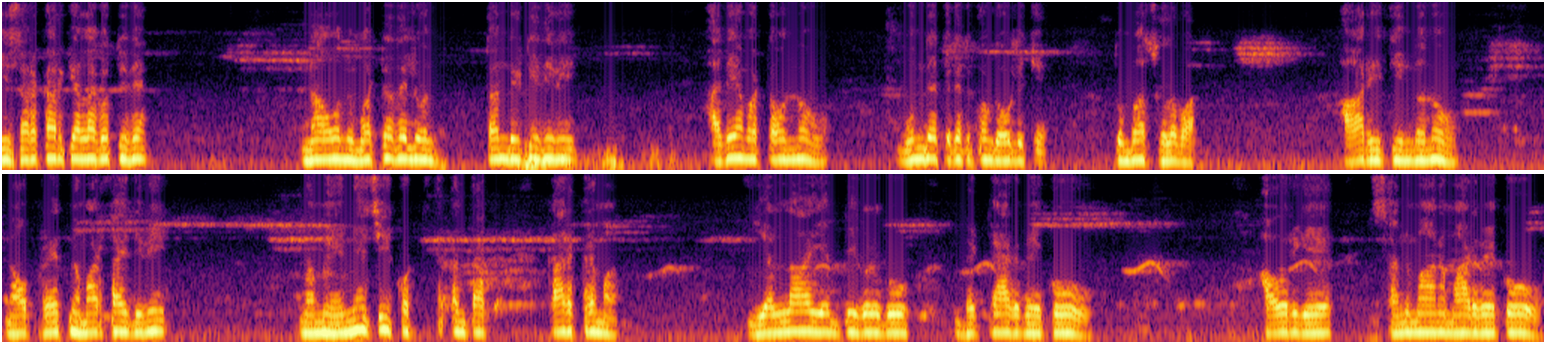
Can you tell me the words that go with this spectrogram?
ಈ ಸರ್ಕಾರಕ್ಕೆಲ್ಲ ಗೊತ್ತಿದೆ. ನಾವೊಂದು ಮಟ್ಟದಲ್ಲಿ ಒಂದು ತಂದಿಟ್ಟಿದ್ದೀವಿ. ಅದೇ ಮಟ್ಟವನ್ನು ಮುಂದೆ ತೆಗೆದುಕೊಂಡು ಹೋಗಲಿಕ್ಕೆ ತುಂಬ ಸುಲಭ. ಆ ರೀತಿಯಿಂದನೂ ನಾವು ಪ್ರಯತ್ನ ಮಾಡ್ತಾ ಇದ್ದೀವಿ. ನಮ್ಮ ಎನ್ ಎ ಸಿ ಕೊಟ್ಟಿರ್ತಕ್ಕಂಥ ಕಾರ್ಯಕ್ರಮ ಎಲ್ಲ ಎಂ ಪಿಗಳಿಗೂ ಭೇಟಿಯಾಗಬೇಕು ಅವರಿಗೆ ಸನ್ಮಾನ ಮಾಡಬೇಕು.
